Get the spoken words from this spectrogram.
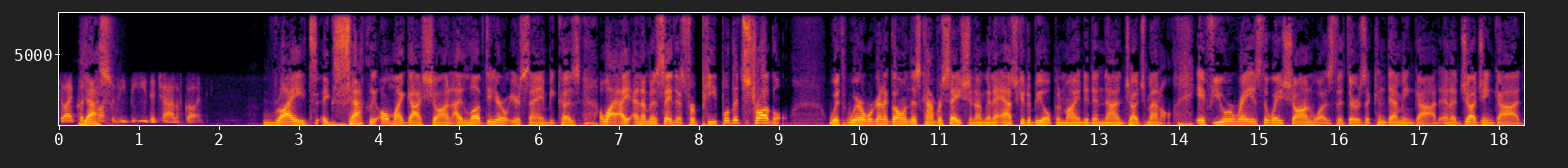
so I couldn't yes. possibly be the child of God. Right, exactly. Oh my gosh, Sean, I love to hear what you're saying because why? I, and I'm going to say this for people that struggle with where we're going to go in this conversation, I'm going to ask you to be open minded and non judgmental. If you were raised the way Sean was, that there's a condemning God and a judging God,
